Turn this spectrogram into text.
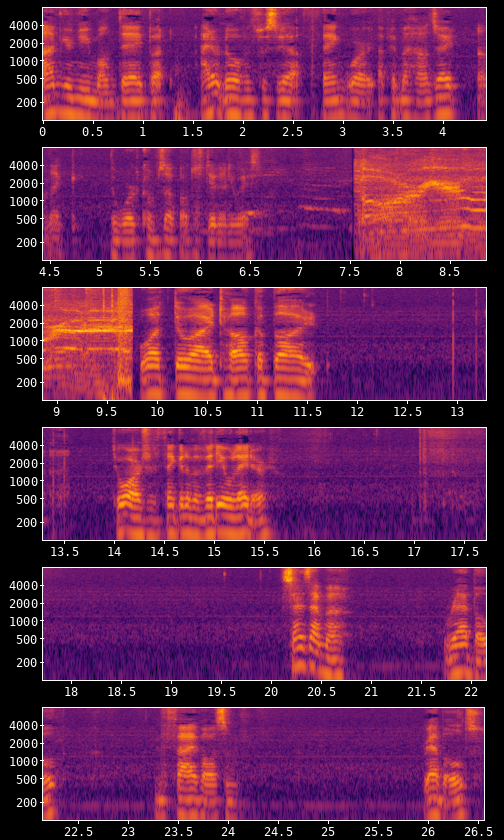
I'm your new Monday, but I don't know if I'm supposed to do that thing where I put my hands out and like the word comes up. I'll just do it anyways. Are you ready? What do I talk about? Two hours of thinking of a video later. Since I'm a rebel the five awesome rebels.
